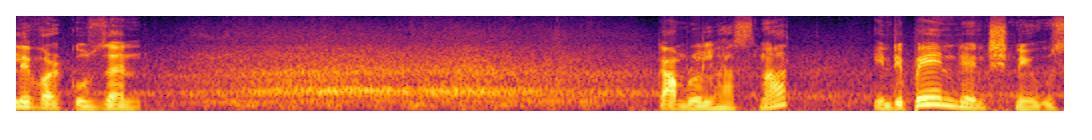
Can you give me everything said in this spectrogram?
Leverkusen. Kamrul Hasnat, independent news.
